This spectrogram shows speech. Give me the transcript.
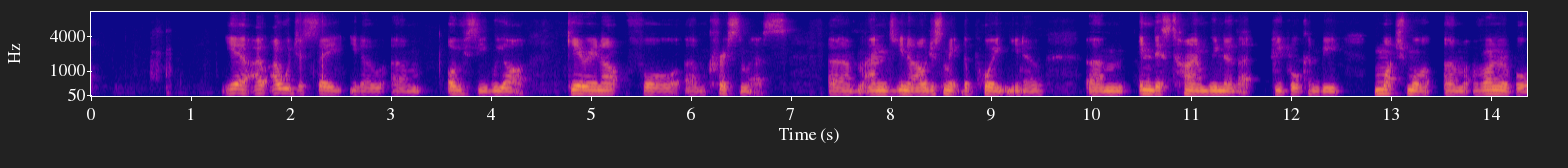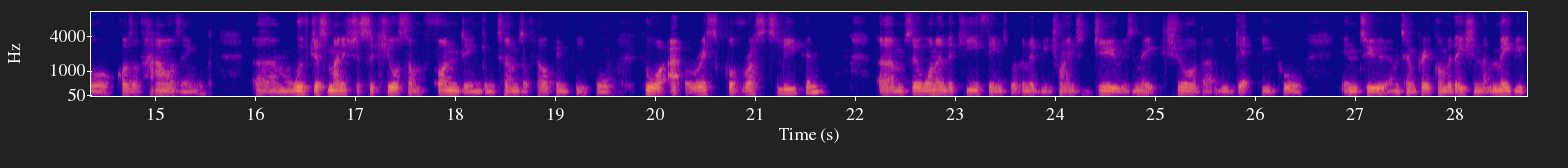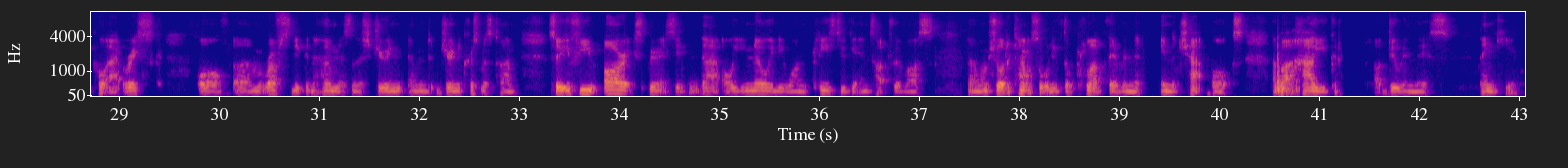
yeah, I, I, would just say, you know, um, obviously we are gearing up for um, Christmas, um, and you know, I'll just make the point, you know, um, in this time, we know that people can be much more um, vulnerable because of housing. Um, we've just managed to secure some funding in terms of helping people who are at risk of rough sleeping. Um, so one of the key things we're going to be trying to do is make sure that we get people into um, temporary accommodation that may be put at risk of um, rough sleeping and homelessness during and during Christmas time. So if you are experiencing that or you know anyone, please do get in touch with us. Um, I'm sure the council will leave the plug there in the in the chat box about how you could start doing this. Thank you.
